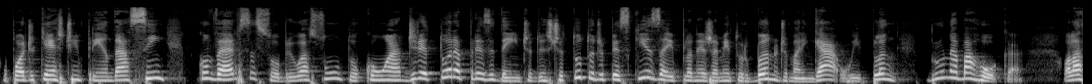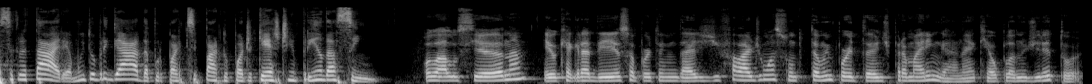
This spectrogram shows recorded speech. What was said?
O podcast Empreenda Assim conversa sobre o assunto com a diretora-presidente do Instituto de Pesquisa e Planejamento Urbano de Maringá, o IPLAN, Bruna Barroca. Olá, secretária, muito obrigada por participar do podcast Empreenda Assim. Olá, Luciana. Eu que agradeço a oportunidade de falar de um assunto tão importante para Maringá, né, que é o plano diretor.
